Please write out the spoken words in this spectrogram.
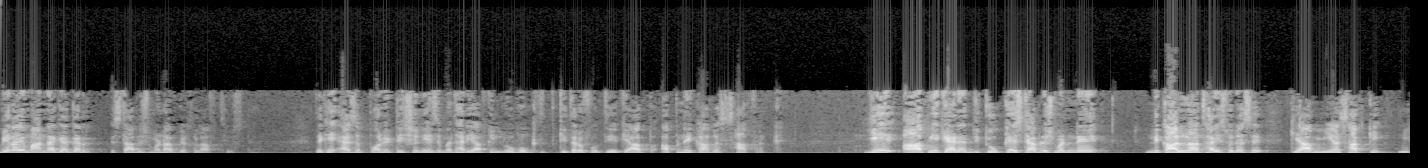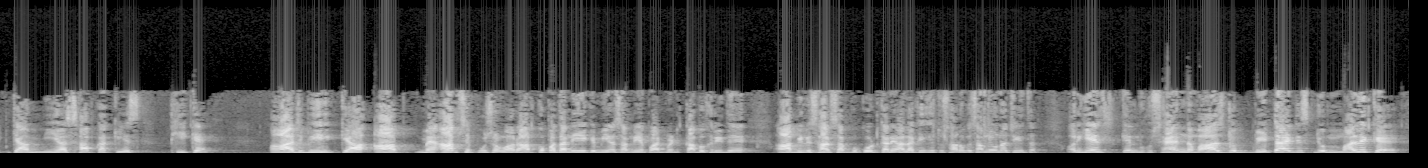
मेरा ये मानना है कि अगर एस्टैब्लिशमेंट आपके खिलाफ थी उसने। देखिए एज ए पॉलिटिशियन ये ज़िम्मेदारी आपकी लोगों की तरफ़ होती है कि आप अपने कागज़ साफ़ रखें। ये, आप ये कह रहे हैं, क्योंकि एस्टैब्लिशमेंट ने निकालना था इस वजह से, क्या मियाँ साहब की, क्या मियाँ साहब का केस ठीक है? आज भी क्या आप, मैं आपसे पूछ रहा हूँ, और आपको पता नहीं है कि मियाँ साहब ने अपार्टमेंट कब खरीदे हैं। आप भी निसार साहब को कोर्ट करें, हालाँकि ये तो सारों के सामने होना चाहिए था। और ये हुसैन नवाज़ जो बेटा है, जिस, जो मालिक है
